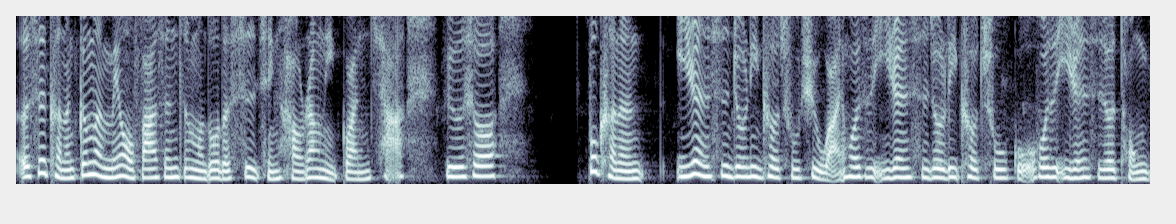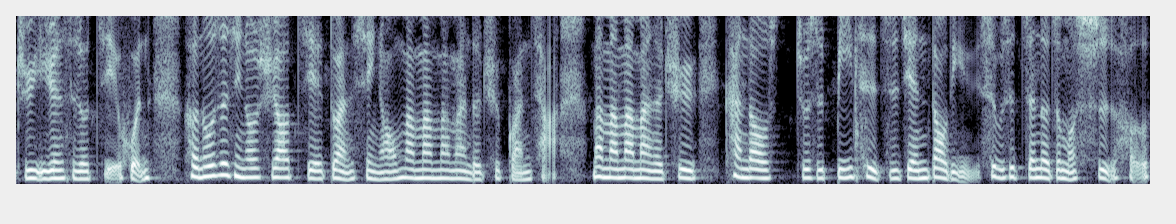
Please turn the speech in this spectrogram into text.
而是可能根本没有发生这么多的事情好让你观察。比如说，不可能。一认识就立刻出去玩，或者是一认识就立刻出国，或者一认识就同居，一认识就结婚。很多事情都需要阶段性，然后慢慢慢慢的去观察，慢慢慢慢的去看到，就是彼此之间到底是不是真的这么适合。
